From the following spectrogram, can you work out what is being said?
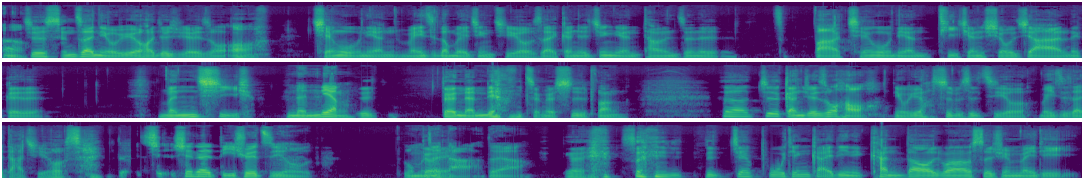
嗯 就是身在纽约的话，就觉得说，哦，前五年每一次都没进季后赛，感觉今年他们真的把前五年提前休假的那个闷气能量 的能量整个释放。对啊，就是感觉说，好，纽约是不是只有梅子在打季后赛？对现现在的确只有我们在对打，对啊，对，所以你这铺天盖地，你看到包括社群媒体，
